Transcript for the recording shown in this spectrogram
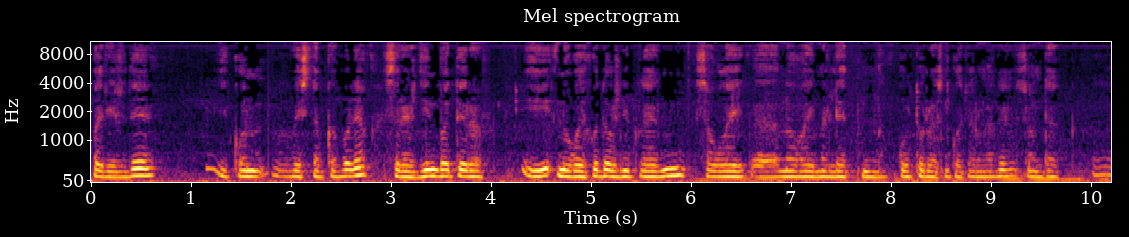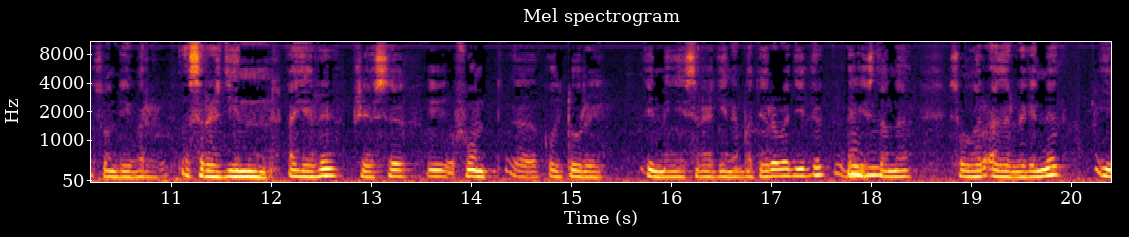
Парижде икон выставка болек Сыраждин Батыров и ноғай художниклердің саулай ноғай миллеттің культурасын көтермеге сонда сондай бір сраждин әйелі мүшесі и фонд культуры имени сраждина батырова дейді. Дагестанда солар әзірлегендер. И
